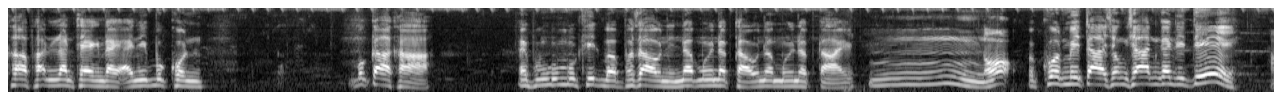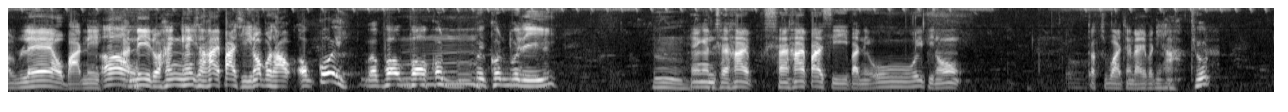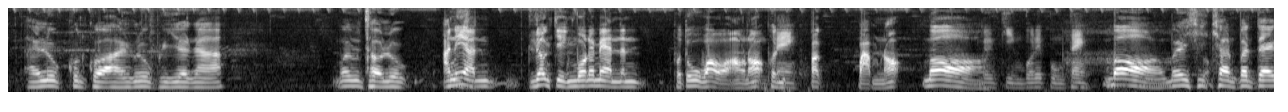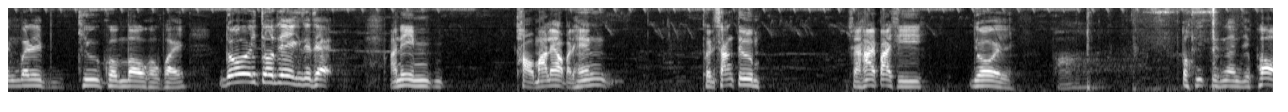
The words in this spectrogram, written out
ฆ่าพันลันแทงได้ อันนี้บุคคลบ่กล้าฆ่าไอ้ผู้มุคิดว่าพระเจ้านี่นับมือนับเถานับมือนับตายอืมเนาะควรเมตตาสงสารกันดี เอาแล้วบัดนี้ อ้าว อันนี้เราให้ให้จะให้ป้าชีเนาะพ่อเฒ่า ๆเอาก้อยว่าพอพอคนเป็นคนบ่ดี อืมให้เงินใช้ให้ใช้ให้ป้ายสีบัดนี้โอ้ยพี่น้องจักสิว่าจังไดบัดนี้ฮะชุด ให้ลูกคุณควาให้ลูกพิจารณาบ่รู้เท่าลูก อันนี้อันเรื่องจริงบ่ได้แม่นนั่นพ่อตู้เว้าเอาเนาะเพิ่นปักปั๊มเนาะบ่เรื่องจริงบ่ได้ปรุงแต่งบ่ไม่ได้ชิดชันปันแตงไม่ได้คิวความเบาของไผโดยตัวเองแท้อันนี้เฒ่ามาแล้วบัดแฮงเพิ่นสร้างตืมใช้ให้ป้ายสีๆโดย คิดถึงอันที่พ่อ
